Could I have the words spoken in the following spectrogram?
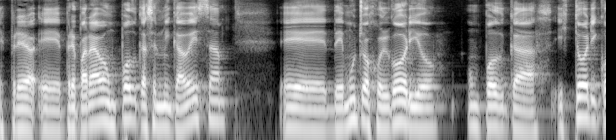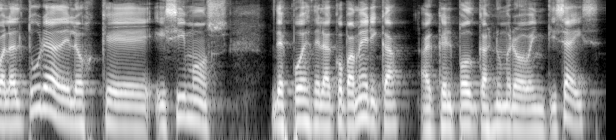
eh, preparaba un podcast en mi cabeza eh, de mucho holgorio, un podcast histórico a la altura de los que hicimos después de la Copa América, aquel podcast número 26,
